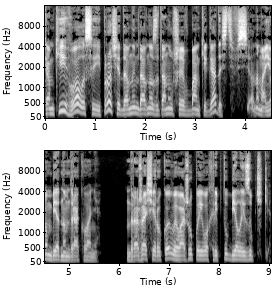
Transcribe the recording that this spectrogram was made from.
Комки, волосы и прочая давным-давно затонувшая в банке гадость — все на моем бедном драконе. Дрожащей рукой вывожу по его хребту белые зубчики.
